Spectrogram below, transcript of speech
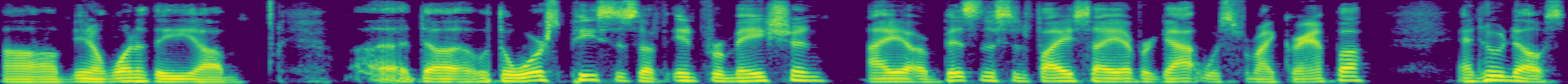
Um, you know, one of the, um, uh, the the worst pieces of information I or business advice I ever got was from my grandpa, and who knows,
